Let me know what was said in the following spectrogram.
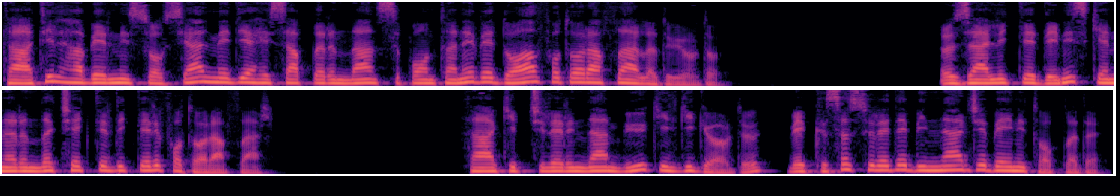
Tatil haberini sosyal medya hesaplarından spontane ve doğal fotoğraflarla duyurdu. Özellikle deniz kenarında çektirdikleri fotoğraflar takipçilerinden büyük ilgi gördü ve kısa sürede binlerce beğeni topladı.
